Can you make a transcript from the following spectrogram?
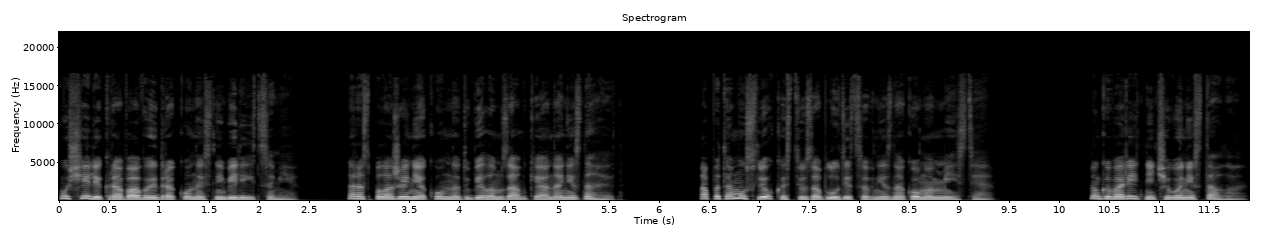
В ущелье кровавые драконы с небелийцами. А расположение комнат в Белом замке она не знает. А потому с легкостью заблудится в незнакомом месте. Но говорить ничего не стала,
